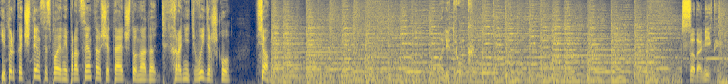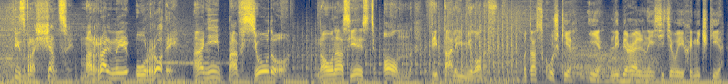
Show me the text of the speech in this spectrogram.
И только 14,5% считают, что надо хранить выдержку все. Политрук. Садомиты, извращенцы, моральные уроды. Они повсюду. Но у нас есть он, Виталий Милонов. Потаскушки и либеральные сетевые хомячки –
